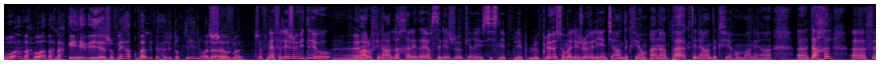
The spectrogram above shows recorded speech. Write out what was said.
واضح واضح. الحكاية هذه شفناها قبل في حاجات اخرين ولا شوف. أول مرة؟ شفناه في les jeux vidéo إيه. معروفين على الأخر. et d'ailleurs c'est les jeux qui réussissent le plus هما les jeux اللي أنت عندك فيهم un impact اللي عندك فيهم معناها آه، دخل آه، في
